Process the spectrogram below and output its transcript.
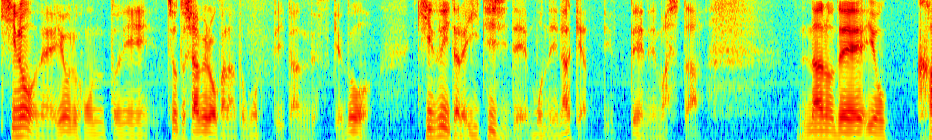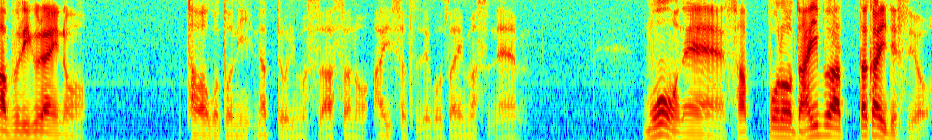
昨日ね夜本当にちょっと喋ろうかなと思っていたんですけど気づいたら1時でもう寝なきゃって言って寝ました。なので4日ぶりぐらいのたわごとになっております。朝の挨拶でございますね。もうね札幌だいぶあったかいですよ。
